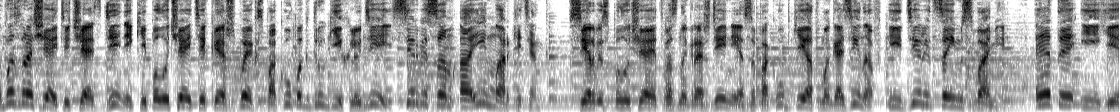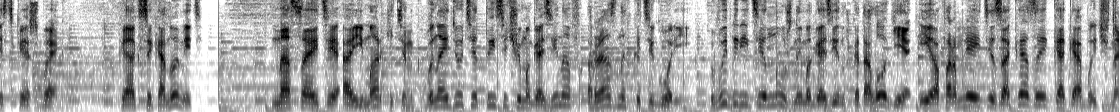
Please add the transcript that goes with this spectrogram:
Возвращайте часть денег и получайте кэшбэк с покупок других людей с сервисом АИ Маркетинг. Сервис получает вознаграждение за покупки от магазинов и делится им с вами. Это и есть кэшбэк. Как сэкономить? На сайте Маркетинг вы найдете тысячи магазинов разных категорий. Выберите нужный магазин в каталоге и оформляйте заказы, как обычно.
